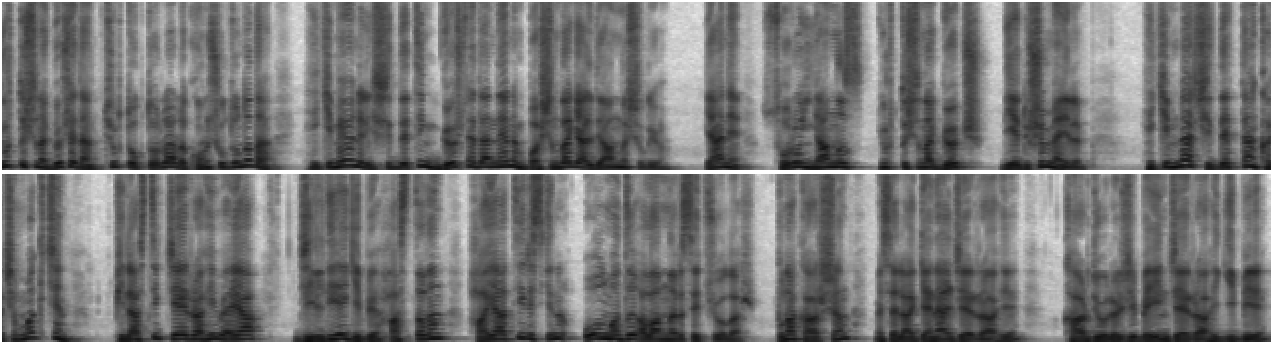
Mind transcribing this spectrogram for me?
Yurt dışına göç eden Türk doktorlarla konuşulduğunda da hekime yönelik şiddetin göç nedenlerinin başında geldiği anlaşılıyor. Yani sorun yalnız yurt dışına göç diye düşünmeyelim. Hekimler şiddetten kaçınmak için plastik cerrahi veya cildiye gibi hastalığın hayati riskinin olmadığı alanları seçiyorlar. Buna karşın mesela genel cerrahi, kardiyoloji, beyin cerrahi gibi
